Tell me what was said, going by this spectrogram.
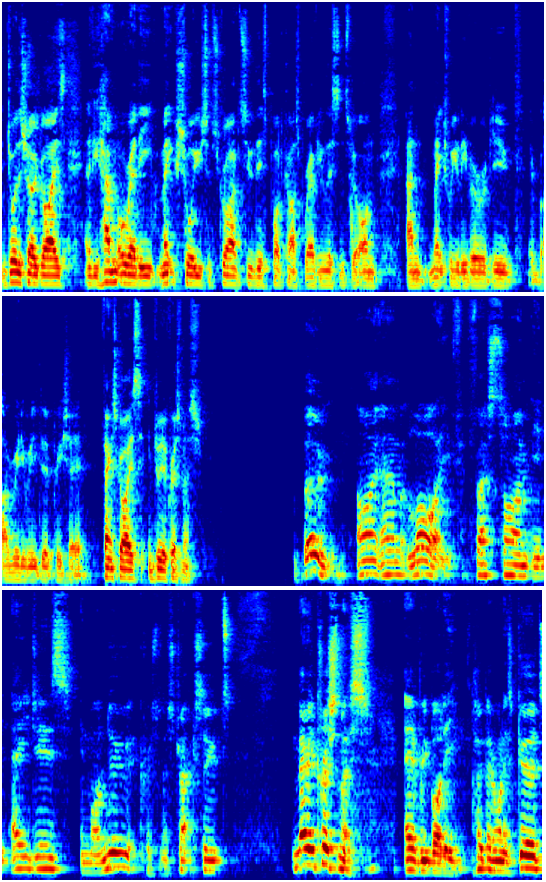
Enjoy the show, guys. And if you haven't already, make sure you subscribe to this podcast wherever you listen to it on and make sure you leave a review. I really, really do appreciate it. Thanks, guys. Enjoy your Christmas. Boom! I am live. First time in ages in my new Christmas tracksuit. Merry Christmas, everybody. Hope everyone is good.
